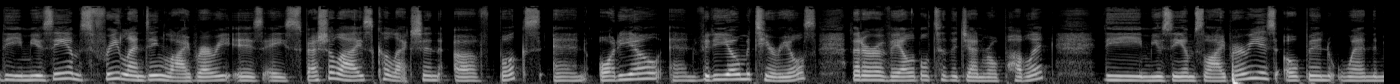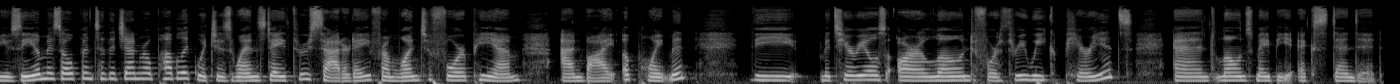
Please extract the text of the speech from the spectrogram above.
The museum's free lending library is a specialized collection of books and audio and video materials that are available to the general public. The museum's library is open when the museum is open to the general public, which is Wednesday through Saturday from 1 to 4 p.m. and by appointment. The materials are loaned for three week periods and loans may be extended.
